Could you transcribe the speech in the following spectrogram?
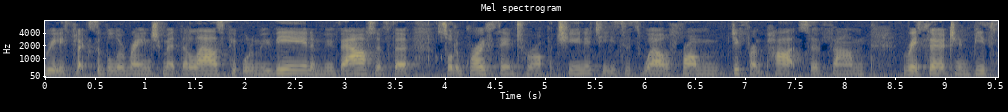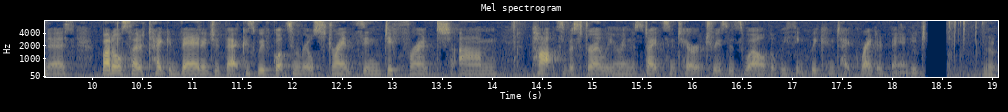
really flexible arrangement that allows people to move in and move out of the sort of growth centre opportunities as well from different parts of um, research and business, but also to take advantage of that because we've got some real strengths in different um, parts of Australia in the states and territories as well that we think we can take great advantage. Yep.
